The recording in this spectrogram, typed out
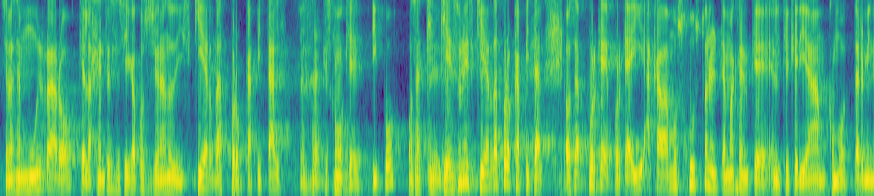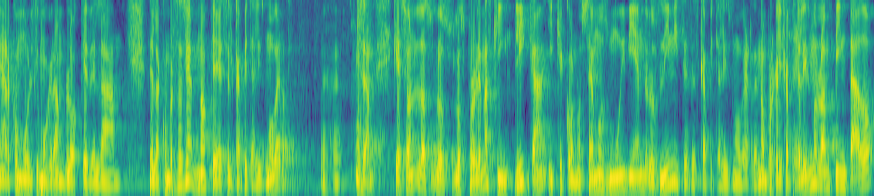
se me hace muy raro que la gente se siga posicionando de izquierda pro capital, que es como que tipo, o sea, ¿qué, qué es una izquierda pro capital? O sea, ¿por qué? Porque ahí acabamos justo en el tema que, en el que, en el que quería como terminar como último gran bloque de la, de la conversación, ¿no? Que es el capitalismo verde. Ajá. O sea, que son los, los, los problemas que implica y que conocemos muy bien de los límites del capitalismo verde, ¿no? Porque el capitalismo lo han pintado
